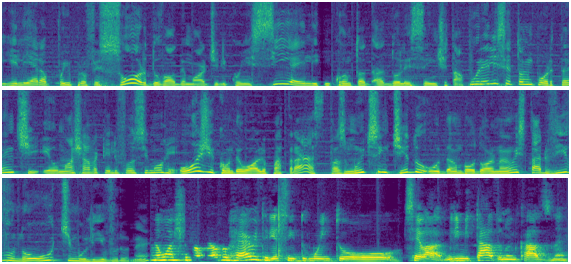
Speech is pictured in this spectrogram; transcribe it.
ele era foi o professor do Voldemort, ele conhecia ele enquanto adolescente e tal. Por ele ser tão importante, eu não achava que ele fosse morrer. Hoje, quando eu olho pra trás, faz muito sentido o Dumbledore não estar vivo no último livro, né? Não acho que o papel do Harry teria sido muito, sei lá, limitado no caso, né?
